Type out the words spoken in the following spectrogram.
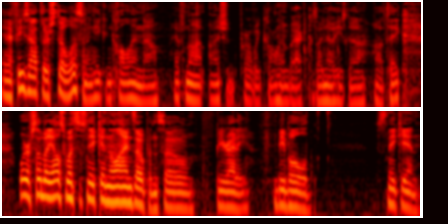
And if he's out there still listening, he can call in now. If not, I should probably call him back because I know he's got a hot take. Or if somebody else wants to sneak in, the line's open. So be ready, be bold, sneak in.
